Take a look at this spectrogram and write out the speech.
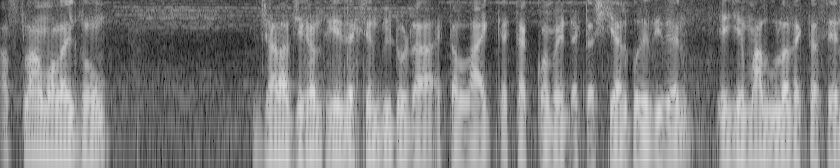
আসসালামু আলাইকুম। যারা যেখান থেকে দেখছেন ভিডিওটা, একটা লাইক একটা কমেন্ট একটা শেয়ার করে দিবেন। এই যে মালগুলা দেখতেছেন,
